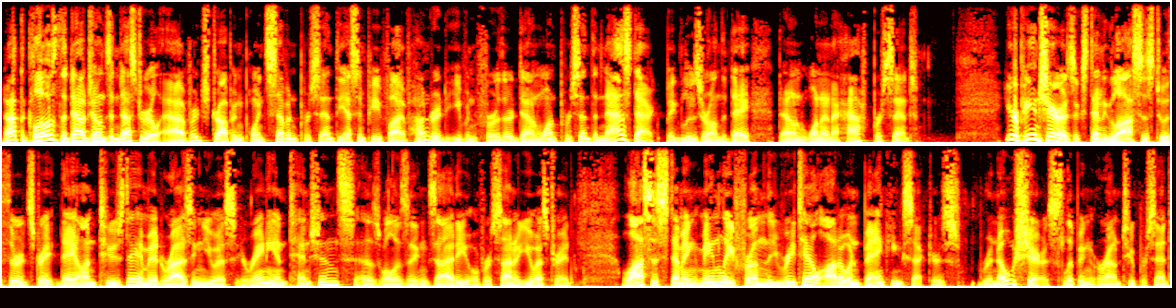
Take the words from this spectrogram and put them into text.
Now at the close, the Dow Jones Industrial Average dropping 0.7%, the S&P 500 even further down 1%, the Nasdaq, big loser on the day, down 1.5%. European shares extending losses to a third straight day on Tuesday amid rising U.S. Iranian tensions, as well as anxiety over Sino-U.S. trade. Losses stemming mainly from the retail, auto, and banking sectors. Renault shares slipping around 2%.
